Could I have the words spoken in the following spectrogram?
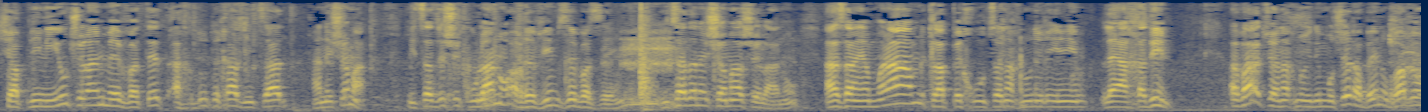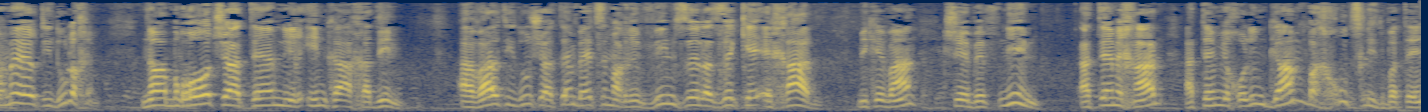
שהפנימיות שלהם מבטאת אחדות אחד מצד הנשמה. מצד זה שכולנו ערבים זה בזה, מצד הנשמה שלנו, אז אמנם כלפי חוץ אנחנו נראים לאחדים. אבל כשאנחנו יודעים, משה רבנו בא ואומר, תדעו לכם, למרות שאתם נראים כאחדים, אבל תדעו שאתם בעצם ערבים זה לזה כאחד, מכיוון כשבפנים אתם אחד, אתם יכולים גם בחוץ להתבטא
